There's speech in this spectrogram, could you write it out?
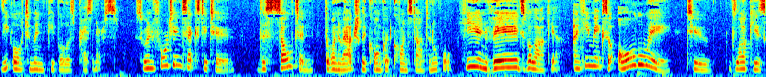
the Ottoman people as prisoners. So in 1462, the Sultan, the one who actually conquered Constantinople, he invades Wallachia and he makes it all the way to Wallachia's,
